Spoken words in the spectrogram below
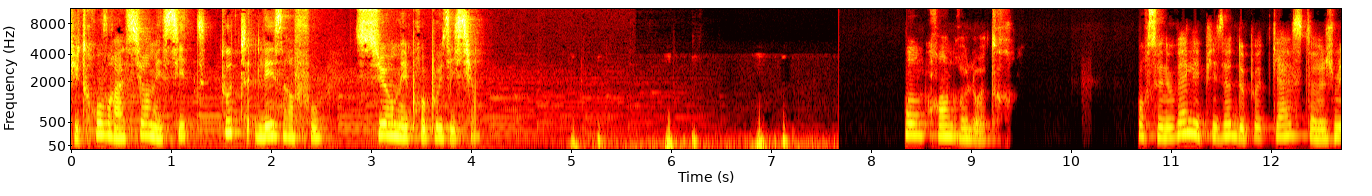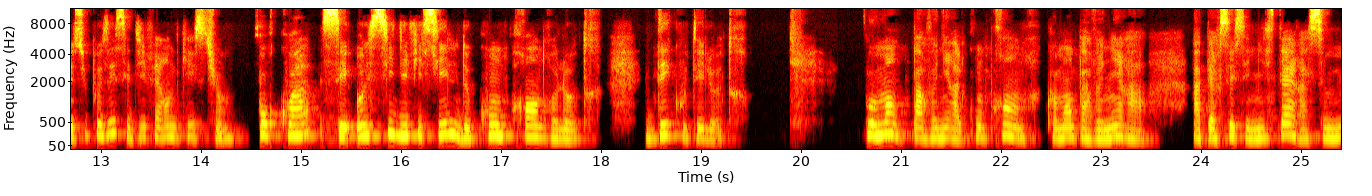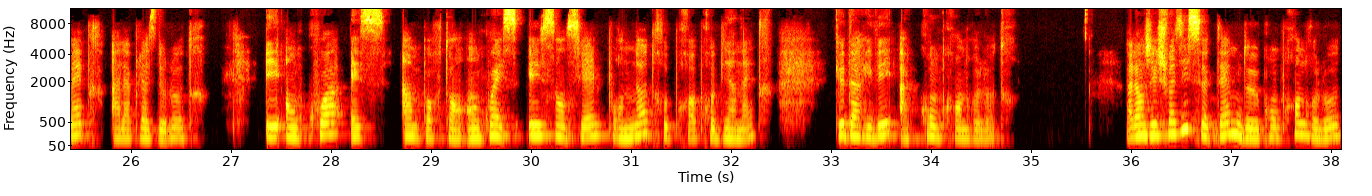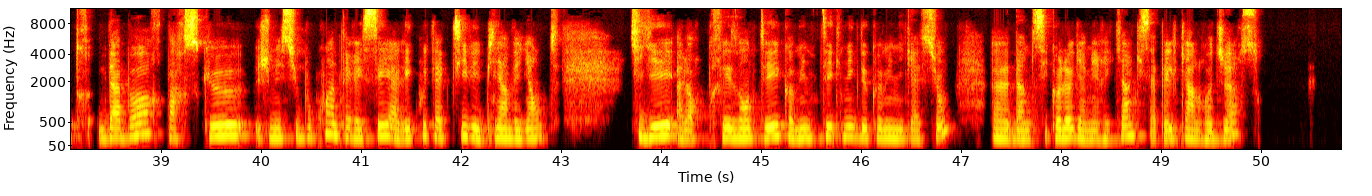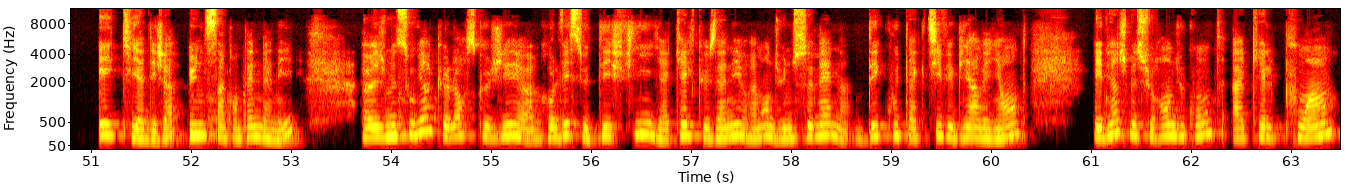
tu trouveras sur mes sites toutes les infos sur mes propositions. Comprendre l'autre. Pour ce nouvel épisode de podcast, je me suis posé ces différentes questions. Pourquoi c'est aussi difficile de comprendre l'autre, d'écouter l'autre? Comment parvenir à le comprendre? Comment parvenir à, à percer ses mystères, à se mettre à la place de l'autre? Et en quoi est-ce important, en quoi est-ce essentiel pour notre propre bien-être que d'arriver à comprendre l'autre? Alors j'ai choisi ce thème de comprendre l'autre d'abord parce que je me suis beaucoup intéressée à l'écoute active et bienveillante qui est alors présentée comme une technique de communication euh, d'un psychologue américain qui s'appelle Carl Rogers et qui a déjà une cinquantaine d'années. Euh, je me souviens que lorsque j'ai euh, relevé ce défi il y a quelques années, vraiment d'une semaine d'écoute active et bienveillante, eh bien, je me suis rendu compte à quel point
